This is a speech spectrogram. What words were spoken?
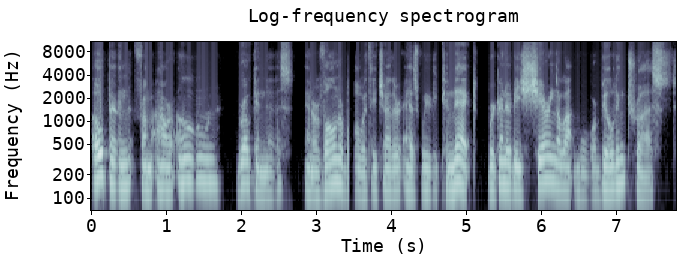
open from our own brokenness and are vulnerable with each other as we connect, we're going to be sharing a lot more, building trust.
